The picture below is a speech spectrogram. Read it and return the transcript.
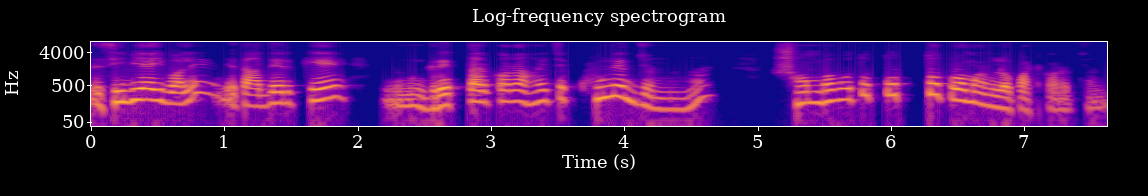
সিবিআই বলে যে তাদেরকে গ্রেপ্তার করা হয়েছে খুনের জন্য নয়, সম্ভবত তথ্য প্রমাণ লোপাট করার জন্য।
